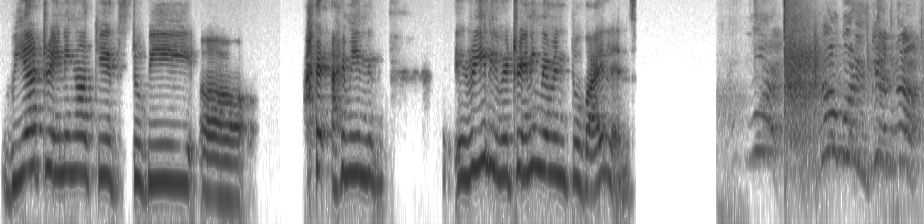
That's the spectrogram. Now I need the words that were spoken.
We are training our kids to be uh, I, I mean really we're training them into violence. What? nobody's getting up.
